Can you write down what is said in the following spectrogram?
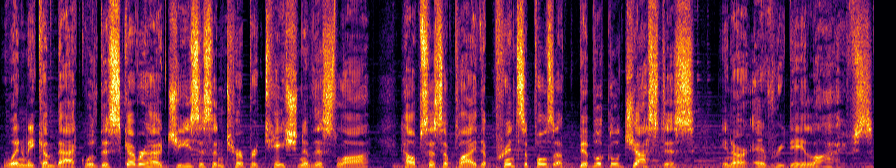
When we come back, we'll discover how Jesus' interpretation of this law helps us apply the principles of biblical justice in our everyday lives.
